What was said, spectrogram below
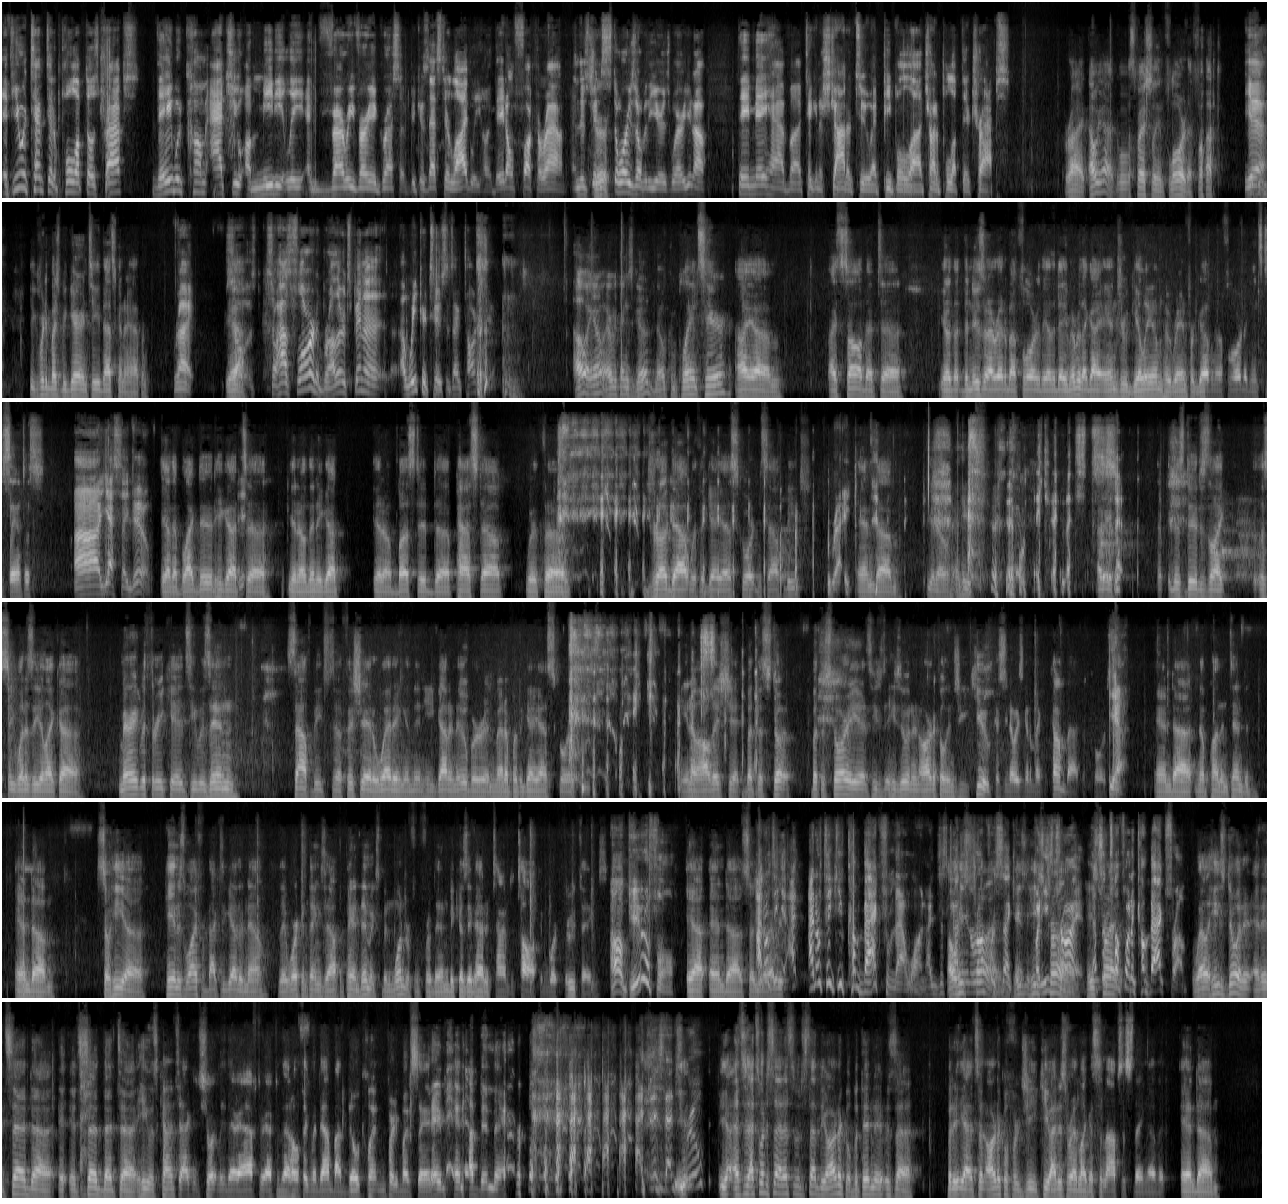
if you attempted to pull up those traps, they would come at you immediately and very, very aggressive because that's their livelihood. They don't fuck around. And there's been stories over the years where you know they may have uh, taken a shot or two at people uh, trying to pull up their traps. Right. Oh yeah. Well, especially in Florida. Fuck. Yeah. You can pretty much be guaranteed that's going to happen. Right. Yeah. So, so how's Florida, brother? It's been a, a week or two since I've talked to you. Oh, you know, everything's good. No complaints here. I um, I saw that uh, you know the, the news that I read about Florida the other day. Remember that guy Andrew Gillum who ran for governor of Florida against DeSantis? Uh, yes, I do. Yeah, that black dude. He got uh, you know, then he got you know busted, uh, passed out with uh, drugged out with a gay escort in South Beach, Right. and um, you know, and he's Oh my God, that's I mean, this dude is like, let's see, what is he like? Uh, married with three kids. He was in South Beach to officiate a wedding, and then he got an Uber and met up with a gay escort. and, you know all this shit. But the story, but the story is he's he's doing an article in GQ because you know he's going to make a comeback, of course. yeah. And uh, no pun intended. And um, so he uh, he and his wife are back together now. They're working things out. The pandemic's been wonderful for them because they've had a time to talk and work through things. Oh, beautiful. Yeah, and uh, so you I know, don't every, think I, I don't think you come back from that one. I just Oh, got to he's interrupt for a trying. second, He's- he's but he's trying. trying. He's That's trying. a tough one to come back from. well, he's doing it, and it said uh, it, it said that uh, he was contacted shortly thereafter, after that whole thing went down, by Bill Clinton, pretty much saying, "Hey, man, I've been there." Is that Yeah. true? yeah, that's, that's what it said. That's what it said in the article. But then it was, uh, but it, yeah, it's an article for GQ. I just read like a synopsis thing of it, and um,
